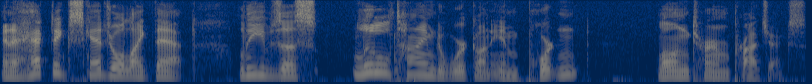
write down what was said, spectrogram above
And a hectic schedule like that leaves us little time to work on important long term projects.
